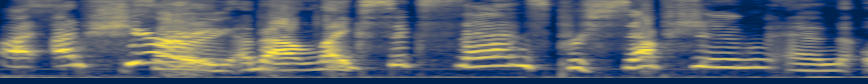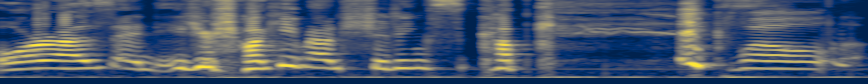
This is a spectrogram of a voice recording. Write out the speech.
I, I'm sharing Sorry. about like sixth sense, perception, and auras, and you're talking about shitting cupcakes. well,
